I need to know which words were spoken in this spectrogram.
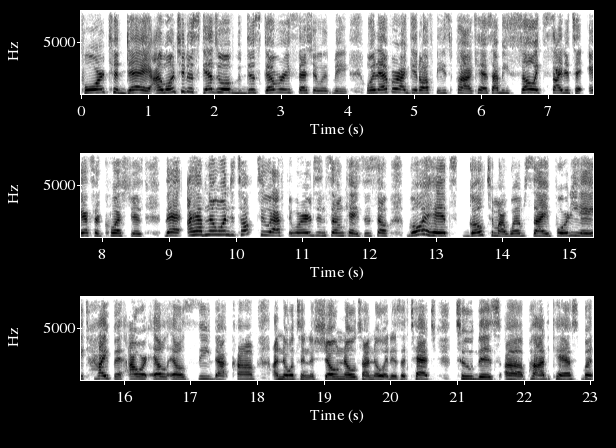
For today. I want you to schedule a discovery session with me. Whenever I get off these podcasts, I'll be so excited to answer questions that I have no one to talk to afterwards in some cases. So go ahead, go to my website, 48-hourllc.com. I know it's in the show notes. I know it is attached to this uh, podcast, but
